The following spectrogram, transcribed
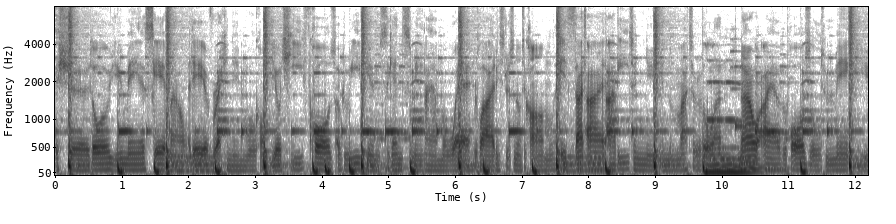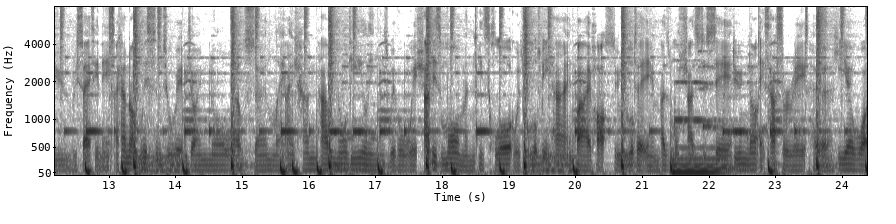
assured, though you may escape now, a day of reckoning will come. Your chief cause of grievance against me, I am aware, replied Mistress Nutter calmly, is that I have beaten you in the matter of the land. Now I have a proposal to make you respecting it. I cannot listen to it, rejoined Nowell sternly. I can have no dealings with a witch. At this moment, his cloak was looked behind by Potts, who looked at him as much as to say, do not exasperate her, hear what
